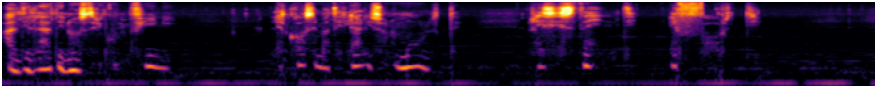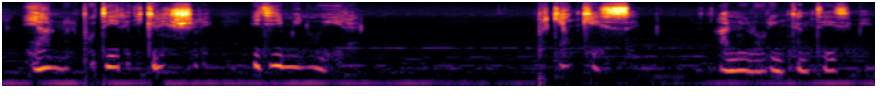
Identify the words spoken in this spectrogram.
Al di là dei nostri confini, le cose materiali sono molte, resistenti e forti e hanno il potere di crescere e di diminuire, perché anch'esse hanno i loro incantesimi.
